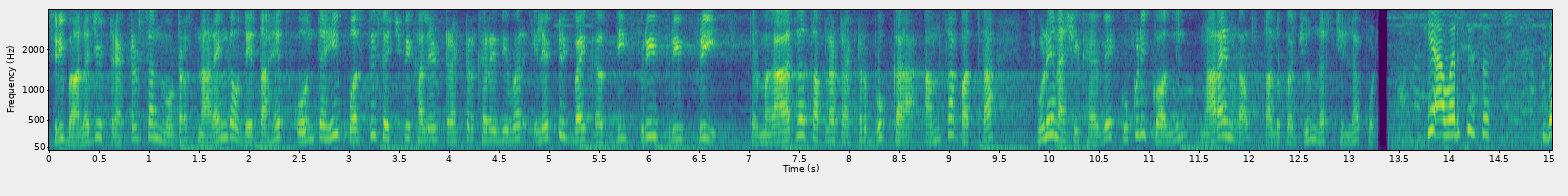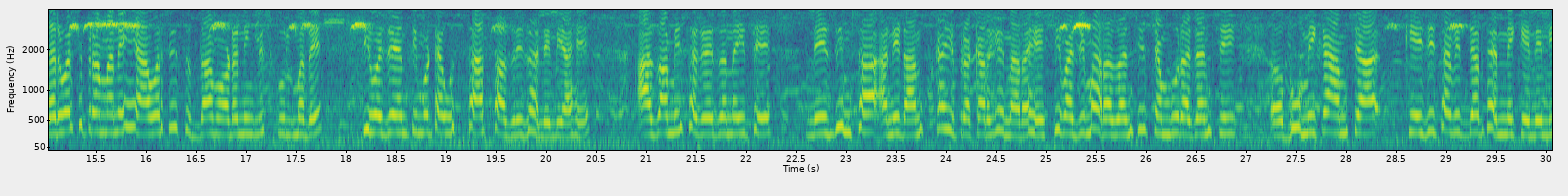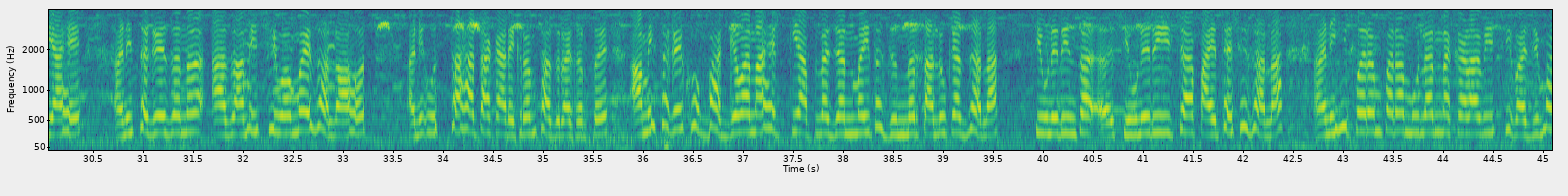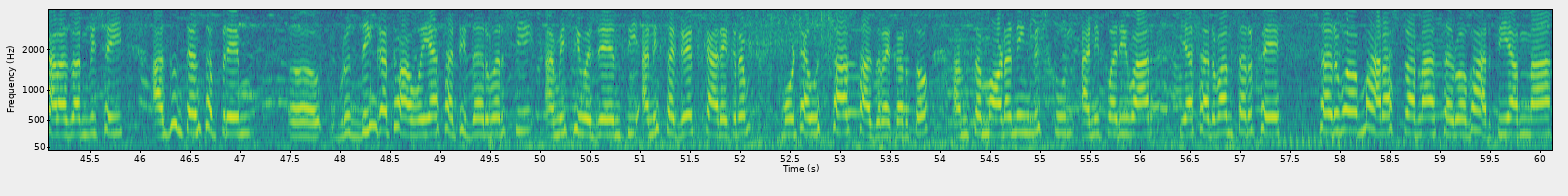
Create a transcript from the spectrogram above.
Shri Balaji tractors and motors Narayangaon देत आहेत. कोणत्याही पस्तीस एच पी खालील ट्रॅक्टर खरेदीवर इलेक्ट्रिक बाईक अगदी फ्री फ्री फ्री तर मग आजच आपला ट्रॅक्टर बुक करा. आमचा पत्ता पुणे नाशिक हायवे कुकडी कॉलनी नारायणगाव तालुका जुन्नर जिल्हा पुणे. यावर्षी सु दरवर्षीप्रमाणे यावर्षी सुद्धा मॉडर्न इंग्लिश स्कूलमध्ये शिवजयंती मोठ्या उत्साहात साजरी झालेली आहे. आज आम्ही सगळेजण इथे लेझिमचा आणि डान्स काही प्रकार घेणार आहे. शिवाजी महाराजांची शंभूराजांची भूमिका आमच्या के जीच्या विद्यार्थ्यांनी केलेली आहे आणि सगळेजण आज आम्ही शिवमय झालो आहोत आणि उत्साहात हा कार्यक्रम साजरा करतो आहे आम्ही सगळे खूप भाग्यवान आहेत की आपला जन्म इथं जुन्नर तालुक्यात झाला. शिवनेरींचा शिवनेरीच्या पायथ्याशी झाला. आणि ही परंपरा मुलांना कळावी शिवाजी महाराजांविषयी अजून त्यांचं प्रेम वृद्धिंगत व्हावं यासाठी दरवर्षी आम्ही शिवजयंती आणि सगळेच कार्यक्रम मोठ्या उत्साहात साजरे करतो. आमचं मॉडर्न इंग्लिश स्कूल आणि परिवार या सर्वांतर्फे सर्व महाराष्ट्राला सर्व भारतीयांना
